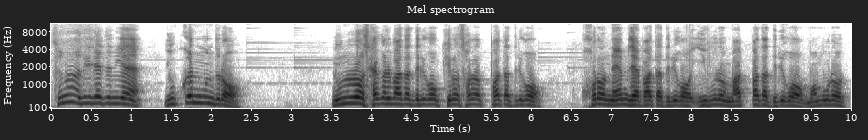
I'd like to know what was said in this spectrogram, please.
수는 어떻게 됐든 이게 육건문두로 눈으로 색을 받아들이고, 귀로 소를 받아들이고, 코로 냄새 받아들이고, 입으로 맛 받아들이고, 몸으로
